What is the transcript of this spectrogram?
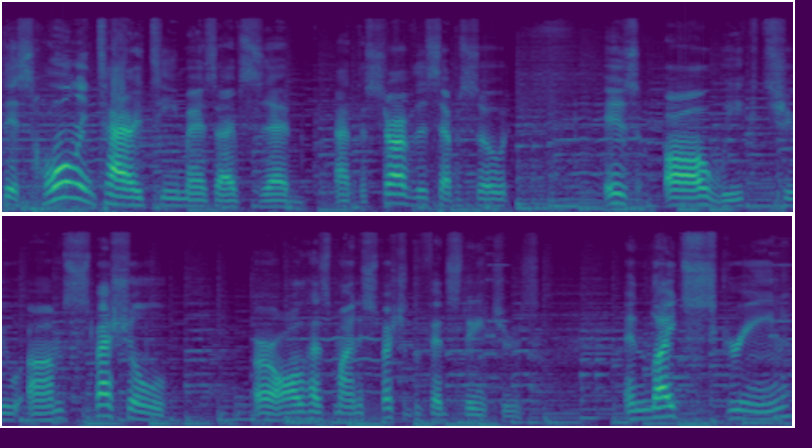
this whole entire team, as I've said at the start of this episode, is all weak to um, special, or all has minus special defense natures. And Light Screen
